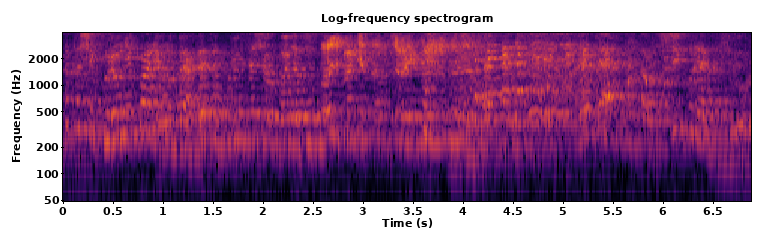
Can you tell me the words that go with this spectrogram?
no to się kurą nie kłaniał, no bo jak lecą kury chce się ukończyć, a tu stoi bagieta w człowieku. Dostał trzy kule w brzuch,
